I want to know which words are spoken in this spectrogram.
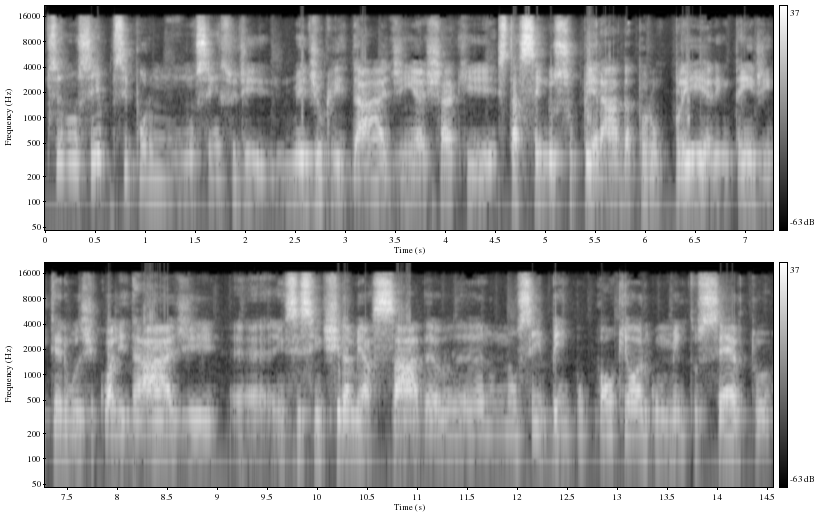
você não sei se por um, um, senso de mediocridade em achar que está sendo superada por um player, entende? Em termos de qualidade, é, em se sentir ameaçada. Eu, eu não sei bem qual que é o argumento certo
